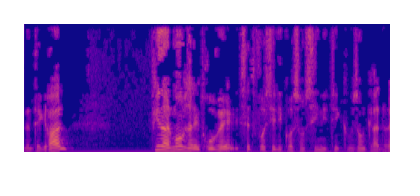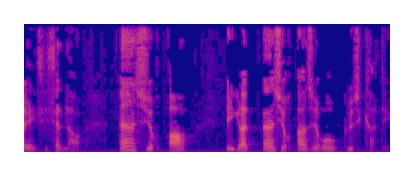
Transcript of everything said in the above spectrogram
l'intégrale. Finalement, vous allez trouver cette fois-ci l'équation cinétique que vous encadrez, c'est celle-là. 1 sur A égale 1 sur A0 plus KT.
